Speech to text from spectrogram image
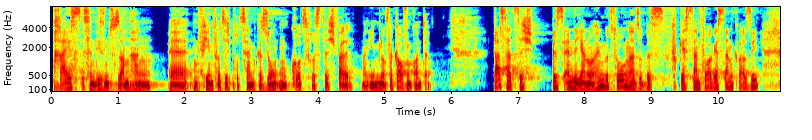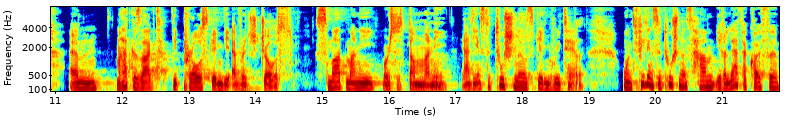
Preis ist in diesem Zusammenhang äh, um 44 Prozent gesunken, kurzfristig, weil man eben nur verkaufen konnte. Das hat sich bis Ende Januar hingezogen, also bis gestern, vorgestern quasi. Ähm, man hat gesagt, die Pros gegen die Average Joes. Smart Money versus Dumb Money. Ja, die Institutionals gegen Retail. Und viele Institutionals haben ihre Leerverkäufe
